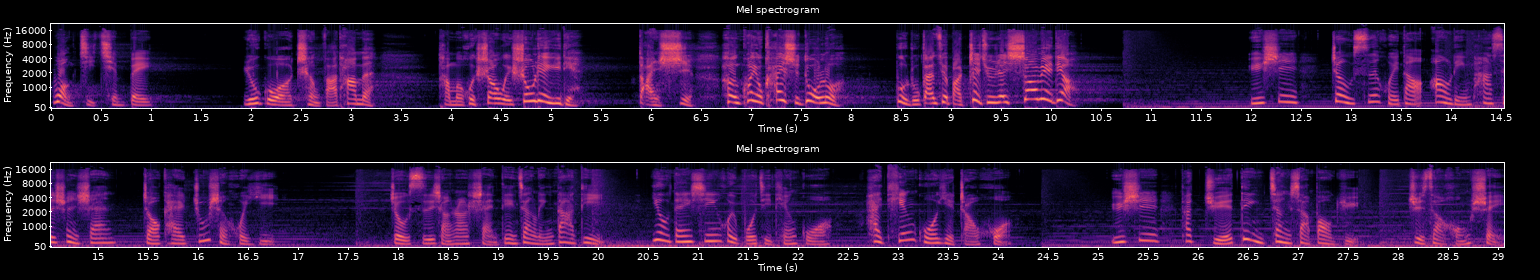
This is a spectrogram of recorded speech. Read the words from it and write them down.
忘记谦卑。如果惩罚他们，他们会稍微收敛一点，但是很快又开始堕落。不如干脆把这群人消灭掉。于是，宙斯回到奥林帕斯圣山，召开诸神会议。宙斯想让闪电降临大地，又担心会波及天国，害天国也着火。于是，他决定降下暴雨，制造洪水。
